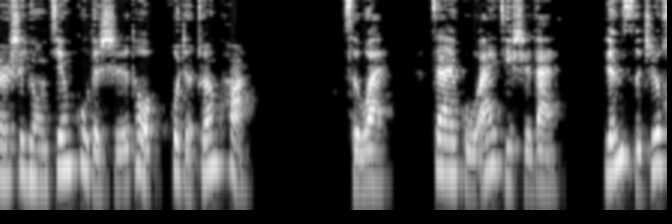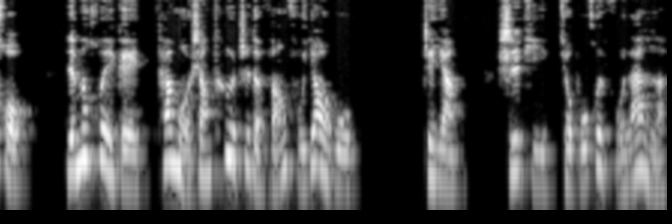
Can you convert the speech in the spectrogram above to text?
而是用坚固的石头或者砖块。此外，在古埃及时代，人死之后，人们会给他抹上特制的防腐药物，这样尸体就不会腐烂了。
